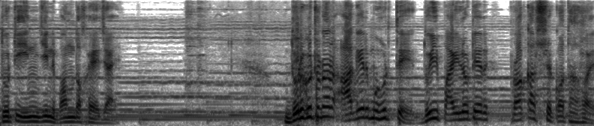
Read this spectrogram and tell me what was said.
দুটি ইঞ্জিন বন্ধ হয়ে যায়। দুর্ঘটনার আগের মুহূর্তে দুই পাইলটের প্রকাশ্যে কথা হয়।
